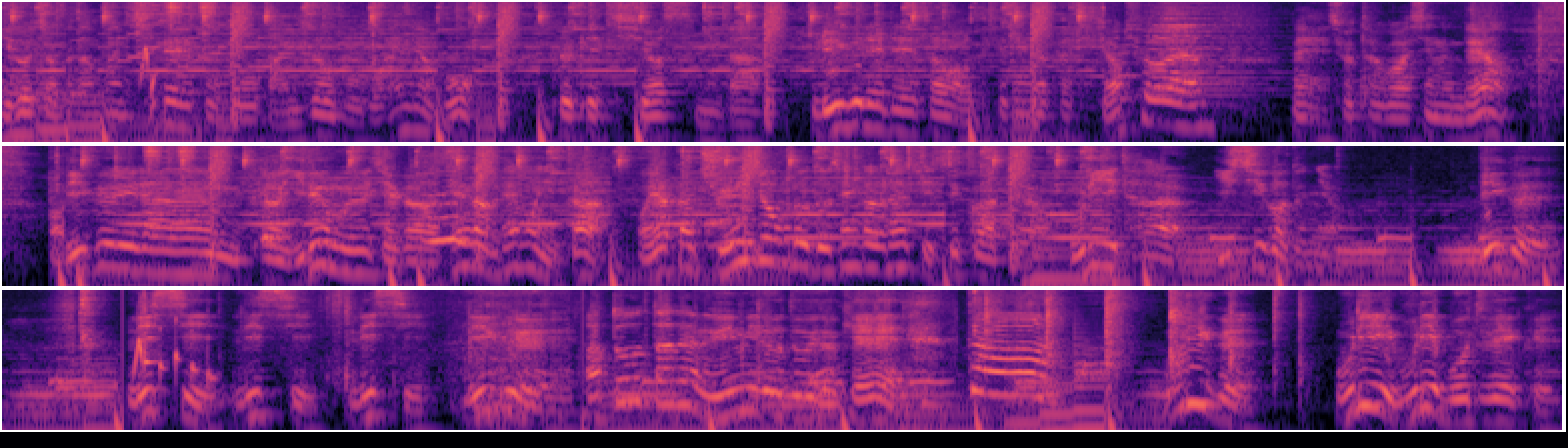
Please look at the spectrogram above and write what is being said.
이것저것 한번 시도해보고 만들어보고 하려고 그렇게 지었습니다. 리글에 대해서 어떻게 생각하시죠? 좋아요. 네, 좋다고 하시는데요. 어, 리글이라는 그 이름을 제가 생각을 해보니까 어, 약간 중의적으로도 생각을 할 수 있을 것 같아요. 우리 다 이씨거든요. 리글, 리씨, 리씨, 리씨, 리글. 아, 또 다른 의미로도 이렇게 다 우리 글, 우리 우리 모두의 글.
